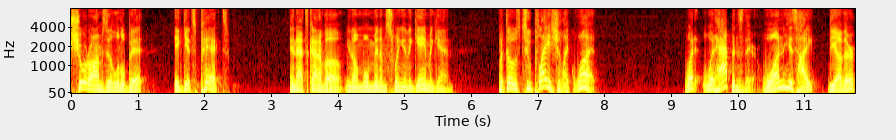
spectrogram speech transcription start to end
Short arms it a little bit. It gets picked and that's kind of a, you know, momentum swing in the game again. But those two plays, you're like, what? What what happens there? One, his height. The other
